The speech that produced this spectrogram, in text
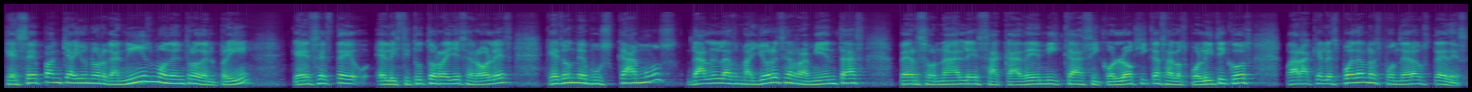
que sepan que hay un organismo dentro del PRI que es este, el Instituto Reyes Heroles, que es donde buscamos darle las mayores herramientas personales, académicas, psicológicas a los políticos para que les puedan responder a ustedes.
